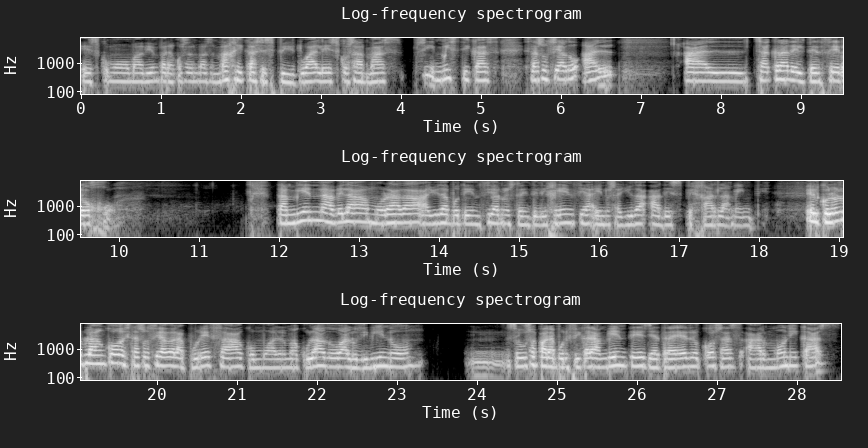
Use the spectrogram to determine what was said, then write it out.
es como más bien para cosas más mágicas, espirituales, cosas más, sí, místicas. Está asociado al al chakra del tercer ojo. También la vela morada ayuda a potenciar nuestra inteligencia y nos ayuda a despejar la mente. El color blanco está asociado a la pureza, como al inmaculado, a lo divino. Mm, se usa para purificar ambientes y atraer cosas armónicas.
